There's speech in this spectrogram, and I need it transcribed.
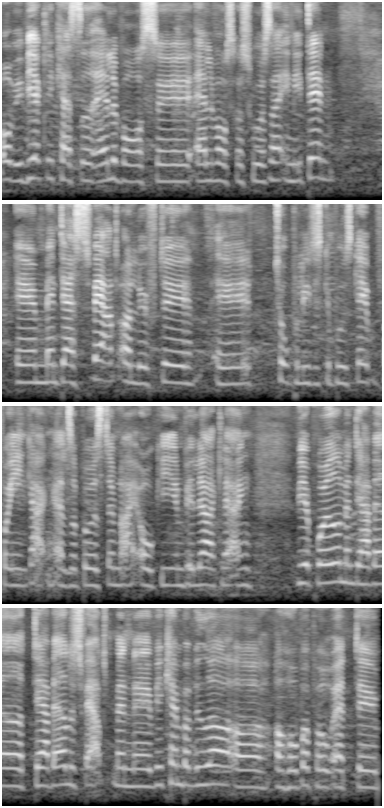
hvor vi virkelig kastede alle vores, øh, alle vores ressourcer ind i den. Øh, men det er svært at løfte øh, to politiske budskaber på én gang, altså både stemme nej og give en vælgererklæring. Vi har prøvet, men det har været, det har været lidt svært, men øh, vi kæmper videre og, og håber på, at øh,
